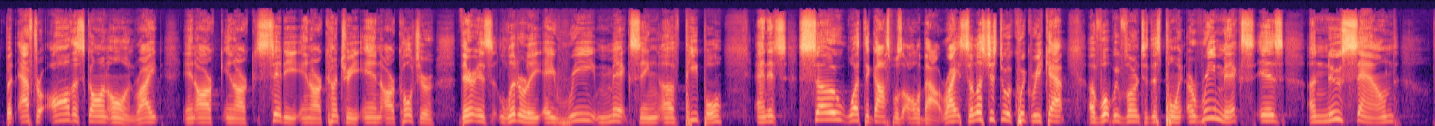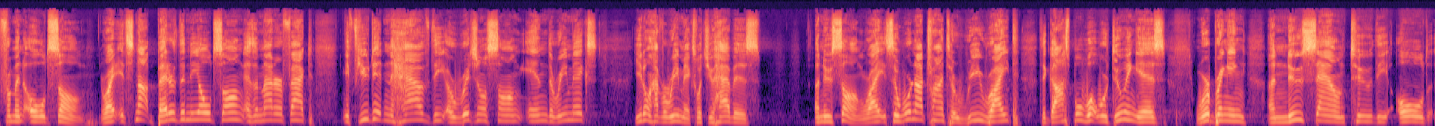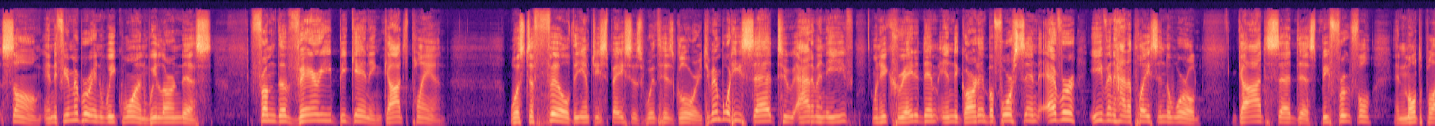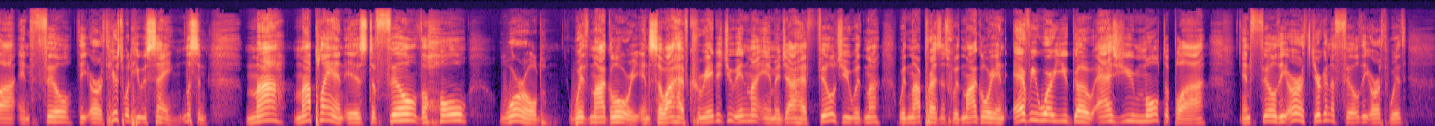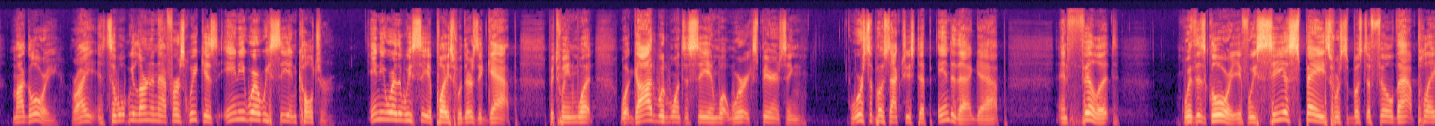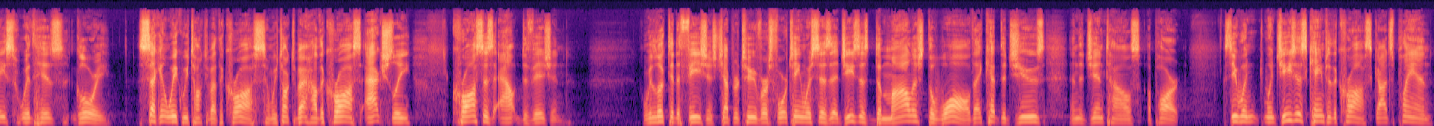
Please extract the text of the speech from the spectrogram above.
but after all that's gone on, right, in our in our city, in our country, in our culture, there is literally a remixing of people, and it's so what the gospel is all about, right? So let's just do a quick recap of what we've learned to this point. A remix is a new sound from an old song, right? It's not better than the old song. As a matter of fact, if you didn't have the original song in the remix, you don't have a remix. What you have is a new song, right? So we're not trying to rewrite the gospel. What we're doing is we're bringing a new sound to the old song. And if you remember in week one, we learned this. From the very beginning, God's plan was to fill the empty spaces with his glory. Do you remember what he said to Adam and Eve when he created them in the garden before sin ever even had a place in the world? God said this Be fruitful and multiply and fill the earth. Here's what he was saying. Listen, my, my plan is to fill the whole world with my glory. And so i have created you in my image. I have filled you with my with my presence with my glory. And everywhere you go as you multiply and fill the earth you're going to fill the earth with my glory right? And so what we learned in that first week is anywhere we see in culture anywhere that we see a place where there's a gap between what, what God would want to see and what we're experiencing, we're supposed to actually step into that gap and fill it with His glory. If we see a space, we're supposed to fill that place with His glory. Second week, we talked about the cross, and we talked about how the cross actually crosses out division. We looked at Ephesians chapter 2, verse 14, which says that Jesus demolished the wall that kept the Jews and the Gentiles apart. See, when, when Jesus came to the cross, God's plan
